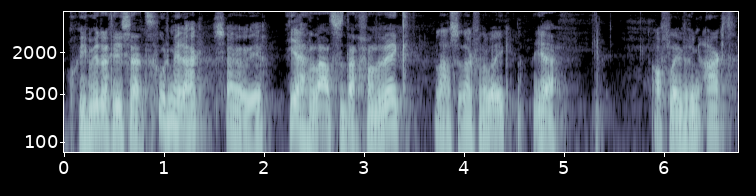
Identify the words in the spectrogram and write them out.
Goedemiddag Richard. goedemiddag, zijn we weer. Ja, laatste dag van de week. Laatste dag van de week, Ja, aflevering 8.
